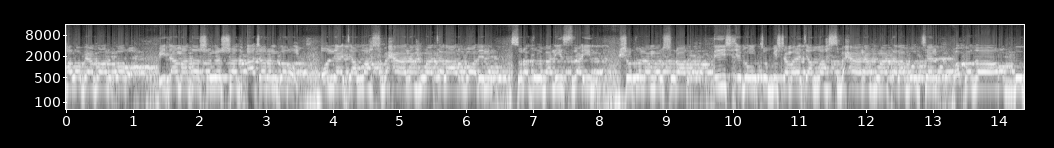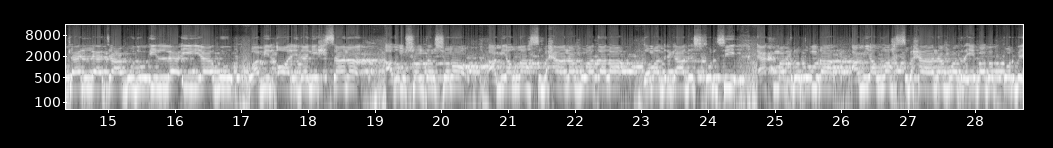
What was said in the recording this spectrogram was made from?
ভালো ব্যবহার করো পিতা মাতার সঙ্গে সৎ আচরণ করো। আল্লাহ আরও বলেন, সূরাতুল বানি ইসরাইল 17 নম্বর সূরার 23 এবং 24 নম্বর আছে আল্লাহ বলছেন আদম সন্তান, শোনো, আমি আল্লাহ তাআলা তোমাদেরকে আদেশ করছি, একমাত্র তোমরা আমি আল্লাহ সুবহানাহু ওয়া তাআলা ইবাদত করবে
